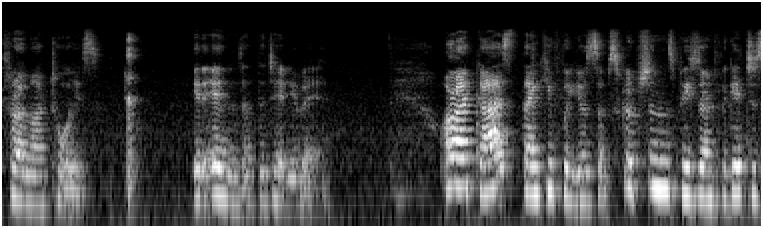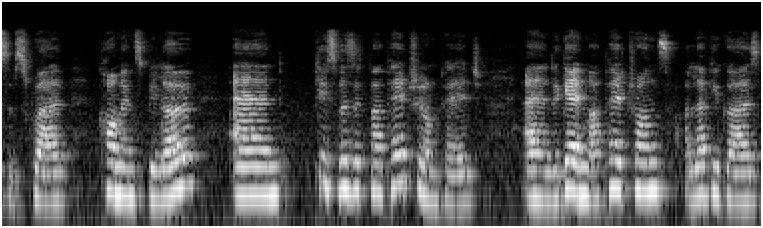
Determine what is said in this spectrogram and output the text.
throw my toys. It ends at the teddy bear. Alright guys, thank you for your subscriptions. Please don't forget to subscribe, comments below, and please visit my Patreon page. And again, my patrons, I love you guys,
